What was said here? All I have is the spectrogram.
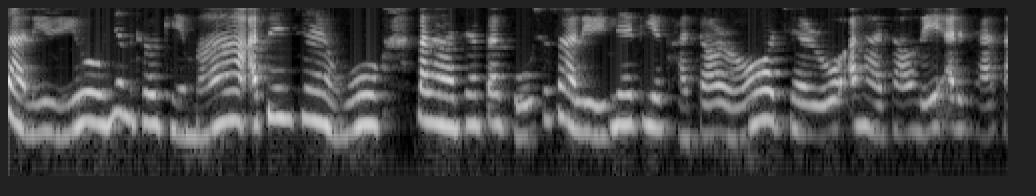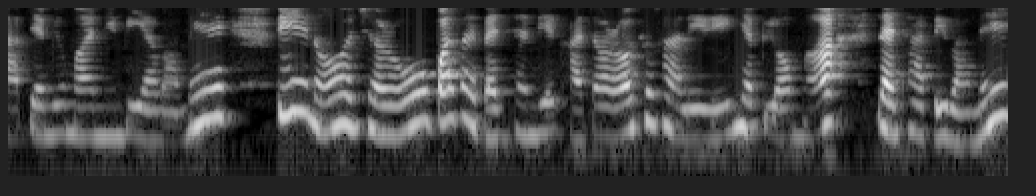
စာလေးတွေကိုညှက်မထုတ်ခင်မှာအသင်းချမ်းကိုမလာချမ်းဘက်ကိုချုပ်စာလေးတွေလှည့်ပြီးအခါကျတော့ကျတို့အလားချောင်းလေးအတပြားစာပြန်မျိုးမှနင်းပြရပါမယ်ပြီးရင်တော့ကျတို့ point 5ဘက်ချမ်းပြီးအခါကျတော့ချုပ်စာလေးတွေညှက်ပြီးတော့မှလန့်ချပေးပါမယ်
